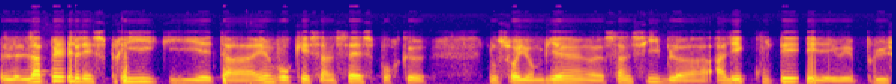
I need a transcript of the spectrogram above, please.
L'appel de l'Esprit qui est à invoquer sans cesse pour que nous soyons bien sensibles à, l'écouter, plus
